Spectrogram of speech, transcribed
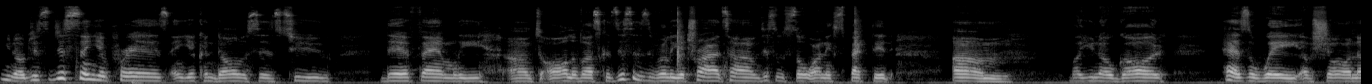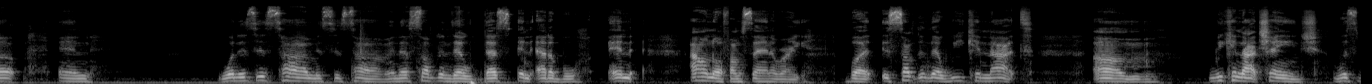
you know, just just send your prayers and your condolences to their family, um, to all of us, because this is really a trying time. This was so unexpected. Um, but you know, God has a way of showing up and when it's his time, it's his time. And that's something that that's inedible. And I don't know if I'm saying it right, but it's something that we cannot um we cannot change. What's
